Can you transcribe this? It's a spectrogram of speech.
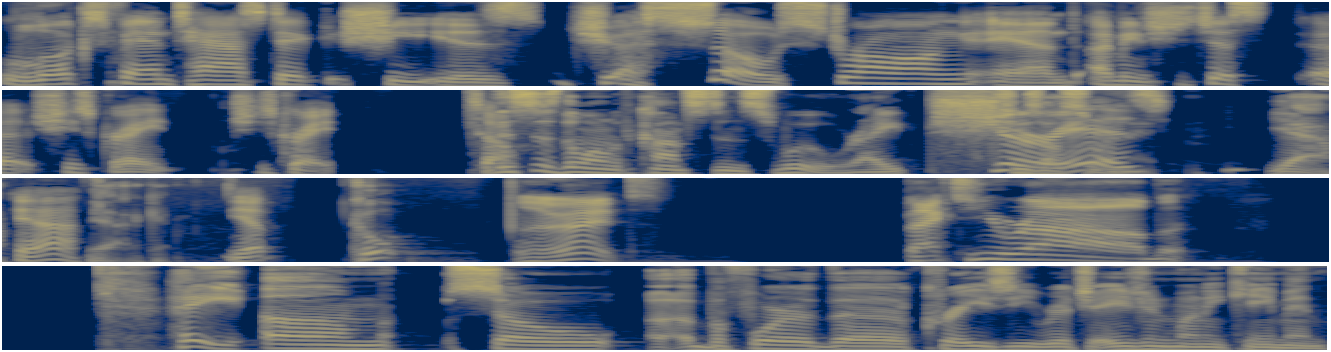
looks fantastic. She is just so strong, and I mean, she's just uh, she's great. She's great. So This is the one with Constance Wu, right? sure also is. Yeah. Yeah. Yeah. Okay. Yep. Cool. All right, back to you, Rob. Hey, um, so uh, before the crazy rich Asian money came in,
